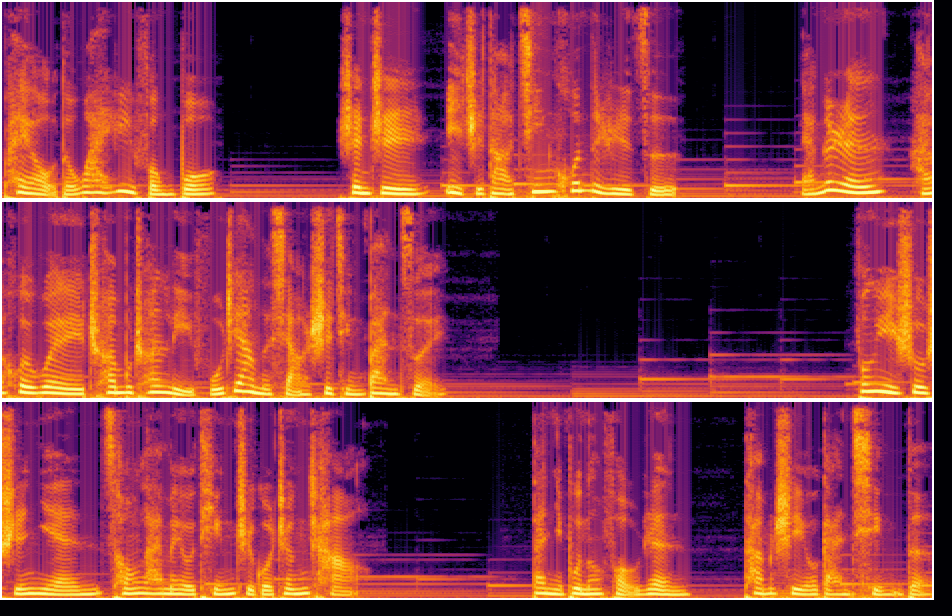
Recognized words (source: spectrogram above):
配偶的外遇风波，甚至一直到金婚的日子，两个人还会为穿不穿礼服这样的小事情拌嘴。风雨数十年，从来没有停止过争吵，但你不能否认他们是有感情的。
